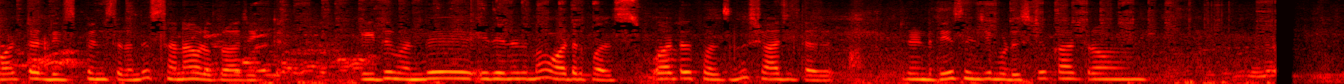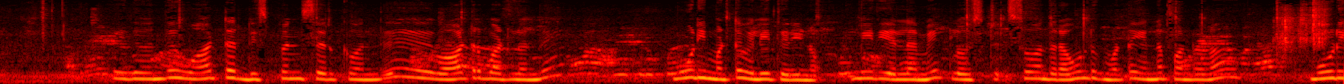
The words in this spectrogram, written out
வாட்டர் டிஸ்பென்சர் வந்து சனாவோட ப்ராஜெக்ட் இது வந்து இது என்னதுமா? வாட்டர் ஃபால்ஸ் வாட்டர் ஃபால்ஸ் வந்து ஷாஜித் அது. ரெண்டுத்தையும் செஞ்சு முடிச்சுட்டு காட்டுறோம். இது வந்து வாட்டர் டிஸ்பென்சருக்கு வந்து வாட்டர் பாட்டில் வந்து மூடி மட்டும் வெளியே தெரியணும். மீதி எல்லாமே க்ளோஸ்டு ஸோ அந்த ரவுண்டுக்கு மட்டும் என்ன பண்ணுறோன்னா மூடி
